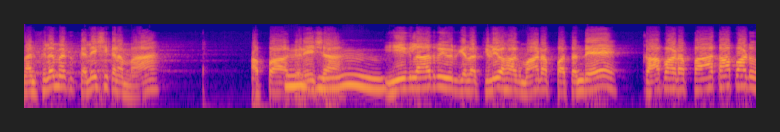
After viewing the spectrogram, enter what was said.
ನಾನು ಫಿಲಮ್ ಮೇಕರ್ ಕಲ್ಲೇಶಿ ಕಣಮ್ಮ ಅಪ್ಪ ಗಣೇಶ ಈಗಲಾದ್ರೂ ಇವ್ರಿಗೆಲ್ಲ ತಿಳಿಯೋ ಹಾಗೆ ಮಾಡಪ್ಪ ತಂದೆ. ಕಾಪಾಡಪ್ಪ ಕಾಪಾಡು.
